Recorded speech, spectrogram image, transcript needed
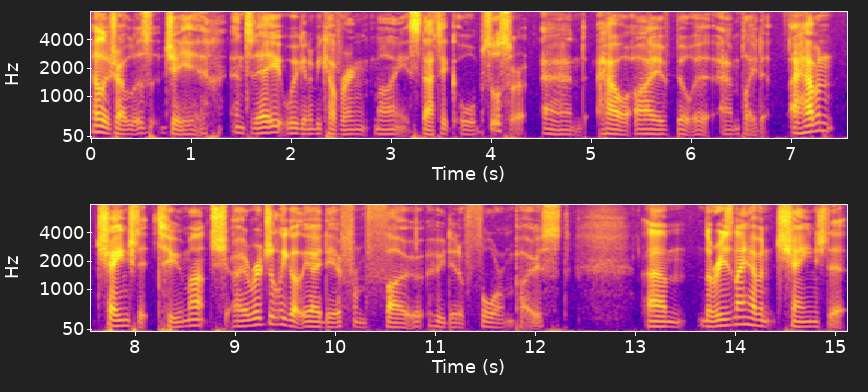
Hello travellers, Jay here, and today we're going to be covering my Static Orb Sorcerer and how I've built it and played it. I haven't changed it too much. I originally got the idea from FoE, who did a forum post. Um, the reason I haven't changed it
